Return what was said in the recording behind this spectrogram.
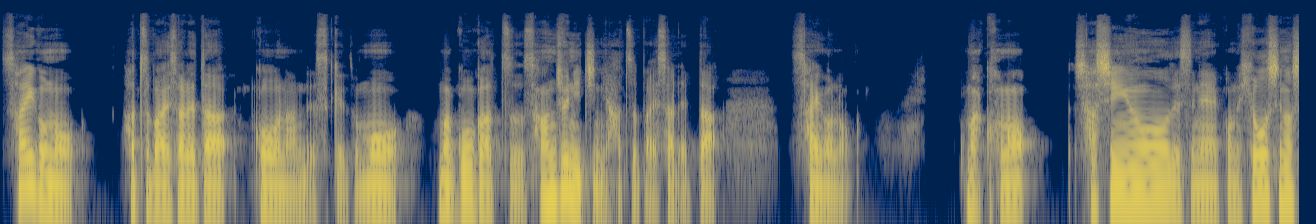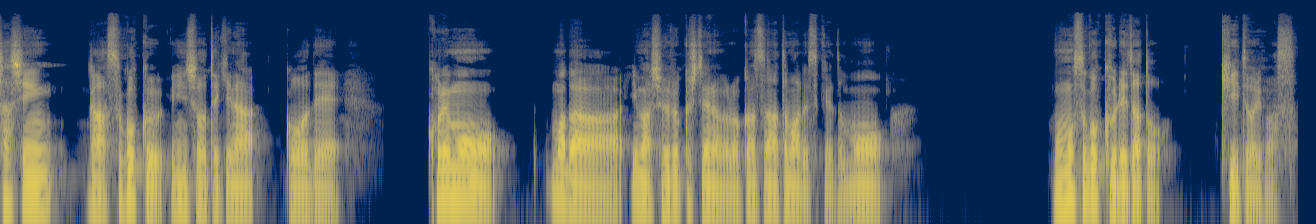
最後の発売された号なんですけども、まあ、5月30日に発売された最後の、まあ、この写真をですね、この表紙の写真がすごく印象的な号で、これも、まだ今収録しているのが6月の頭ですけども、ものすごく売れたと聞いております。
